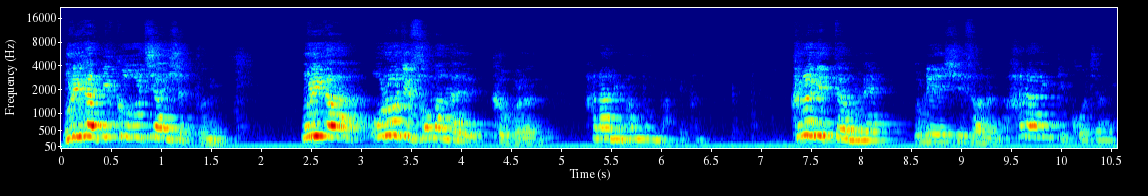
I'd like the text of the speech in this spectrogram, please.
우리가 믿고 의지하실 분 우리가 오로지 소망할 그분은 하나님 한 분밖에. 그렇기 때문에 우리의 시선은 하나님께 고정해요.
